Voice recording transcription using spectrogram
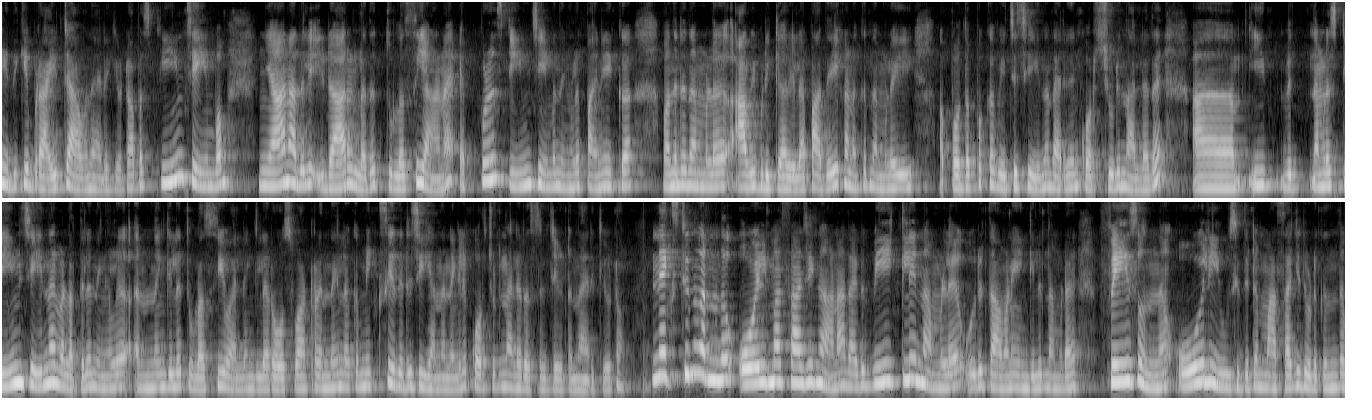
രീതിക്ക് ബ്രൈറ്റ് ആവുന്നതായിരിക്കും കേട്ടോ. അപ്പോൾ സ്റ്റീം ചെയ്യുമ്പം ഞാൻ അതിൽ ഇടാറുള്ളത് തുളസിയാണ്. എപ്പോഴും സ്റ്റീം ചെയ്യുമ്പോൾ നിങ്ങൾ പനിയൊക്കെ വന്നിട്ട് നമ്മൾ ആവി പിടിക്കാറില്ല. അപ്പോൾ അതേ കണക്ക് നമ്മൾ ഈ പുതപ്പൊക്കെ വെച്ച് ചെയ്യുന്നതായിരിക്കും കുറച്ചുകൂടി നല്ലത്. ഈ നമ്മൾ സ്റ്റീം ചെയ്യുന്ന വെള്ളത്തിൽ നിങ്ങൾ എന്തെങ്കിലും തുളസിയോ അല്ലെങ്കിൽ റോസ് വാട്ടർ എന്തെങ്കിലുമൊക്കെ മിക്സ് ചെയ്തിട്ട് ചെയ്യാന്നുണ്ടെങ്കിൽ കുറച്ചുകൂടി നല്ല റിസൾട്ട് കിട്ടുന്നതായിരിക്കും കേട്ടോ. നെക്സ്റ്റ് എന്ന് പറയുന്നത് ഓയിൽ മസാജിങ് ആണ്. അതായത് വീക്കിലി നമ്മൾ ഒരു തവണയെങ്കിലും നമ്മുടെ ഫേസ് ഒന്ന് ഓയിൽ യൂസ് ചെയ്തിട്ട് മസാജ് ചെയ്ത് കൊടുക്കുന്നത്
